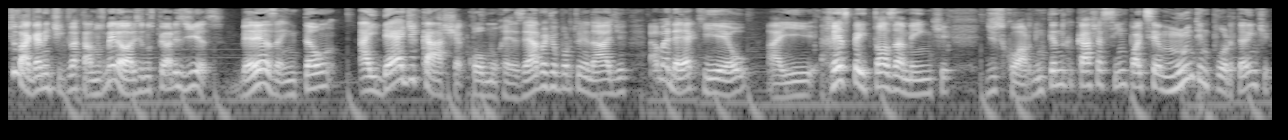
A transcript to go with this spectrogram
tu vai garantir que vai estar nos melhores e nos piores dias. Beleza? Então, a ideia de caixa como reserva de oportunidade é uma ideia que eu, aí, respeitosamente discordo. Entendo que o caixa sim pode ser muito importante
